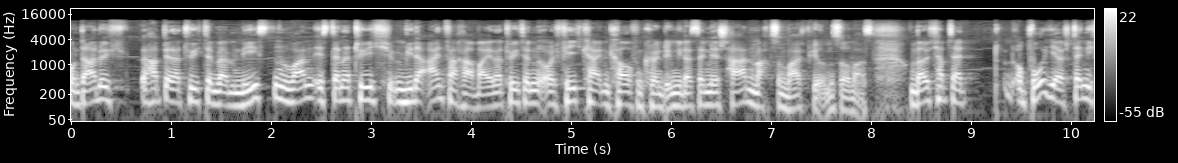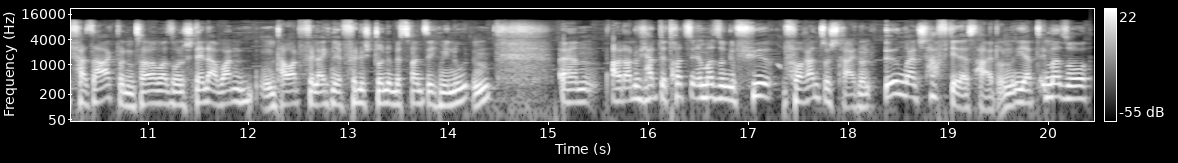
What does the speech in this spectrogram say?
Und dadurch habt ihr natürlich dann beim nächsten Run ist der natürlich wieder einfacher, weil ihr natürlich dann euch Fähigkeiten kaufen könnt, irgendwie, dass er mehr Schaden macht zum Beispiel und sowas. Und dadurch habt ihr halt obwohl ihr ständig versagt und sagen wir mal so ein schneller One dauert vielleicht eine Viertelstunde bis 20 Minuten, ähm, aber dadurch habt ihr trotzdem immer so ein Gefühl voranzuschreiten und irgendwann schafft ihr das halt. Und ihr habt immer so,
